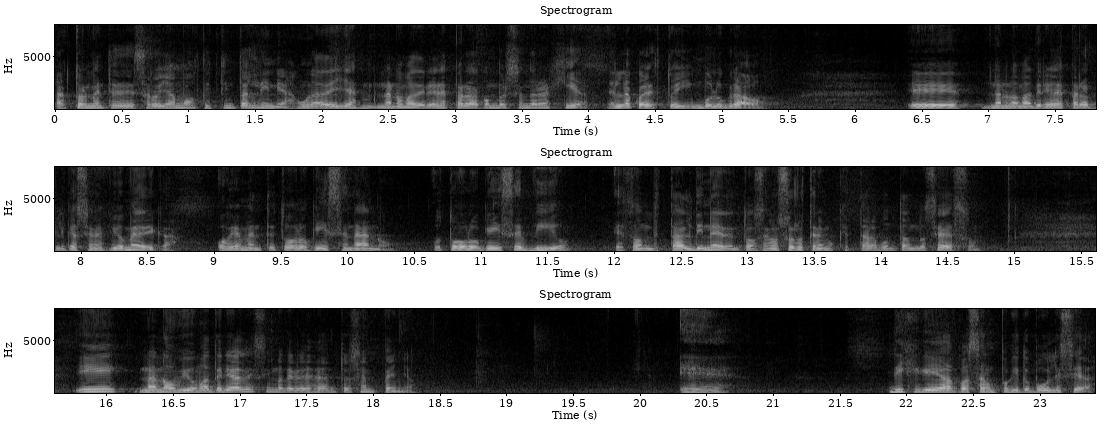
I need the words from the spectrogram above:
actualmente desarrollamos distintas líneas. Una de ellas nanomateriales para la conversión de energía, en la cual estoy involucrado. Eh, nanomateriales para aplicaciones biomédicas. Obviamente, todo lo que dice nano o todo lo que dice bio es donde está el dinero, entonces nosotros tenemos que estar apuntando hacia eso. Y nanobiomateriales y materiales de alto desempeño. Eh, dije que iba a pasar un poquito de publicidad.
